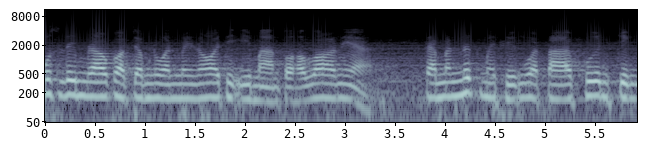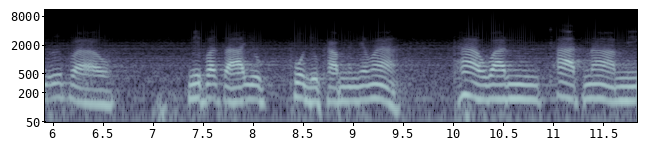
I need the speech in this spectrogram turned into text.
มุสลิมเราก็จำนวนไม่น้อยที่อีมานต่ออัลลอฮ์เนี่ย แต่มันนึกไม่ถึงว่าตายฟื้นจริงหรือเปล่า มีภาษาอยู่ พูดอยู่คำหนึ่งใช่ไหมถ้าวันชาติหน้ามี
